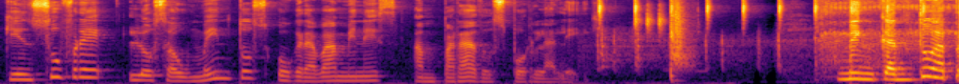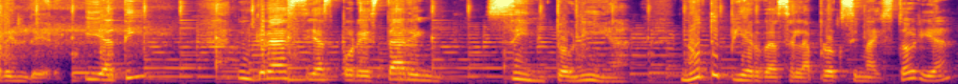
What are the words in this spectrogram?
quien sufre los aumentos o gravámenes amparados por la ley. Me encantó aprender. ¿Y a ti? Gracias por estar en sintonía. No te pierdas la próxima historia.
